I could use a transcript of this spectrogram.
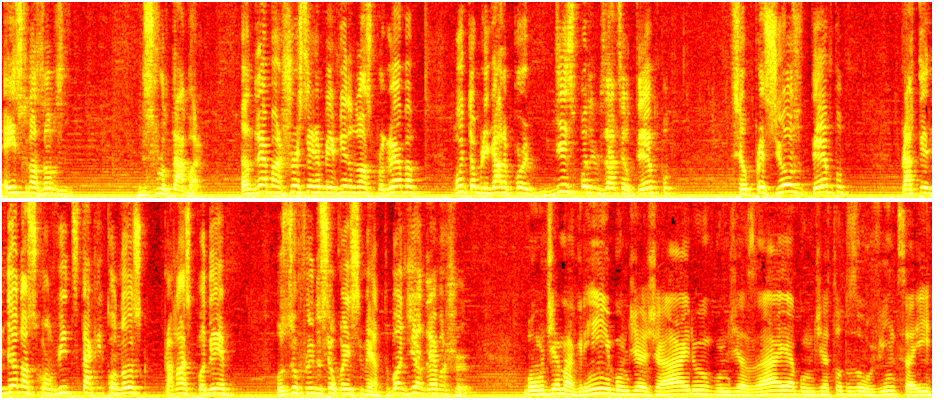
É isso que nós vamos desfrutar agora. André Manchur, seja bem-vindo ao nosso programa. Muito obrigado por disponibilizar seu tempo, seu precioso tempo, para atender o nosso convite, estar aqui conosco, para nós poder usufruir do seu conhecimento. Bom dia, André Manchur. Bom dia, Magrinho. Bom dia, Jairo. Bom dia, Zaia. Bom dia a todos os ouvintes aí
